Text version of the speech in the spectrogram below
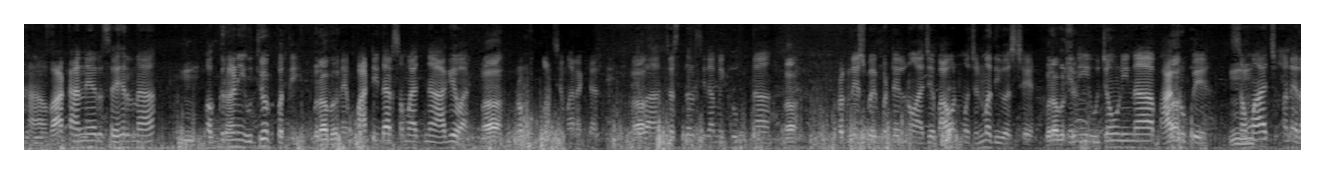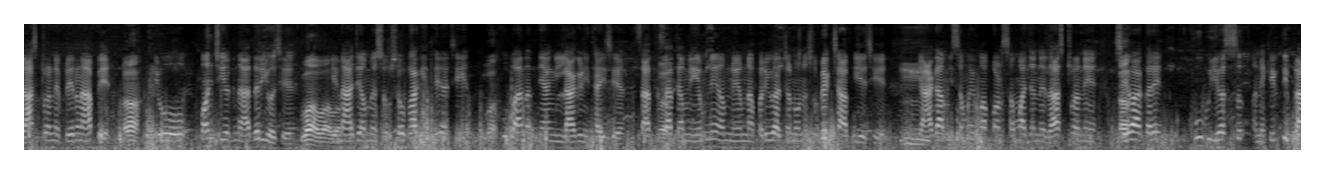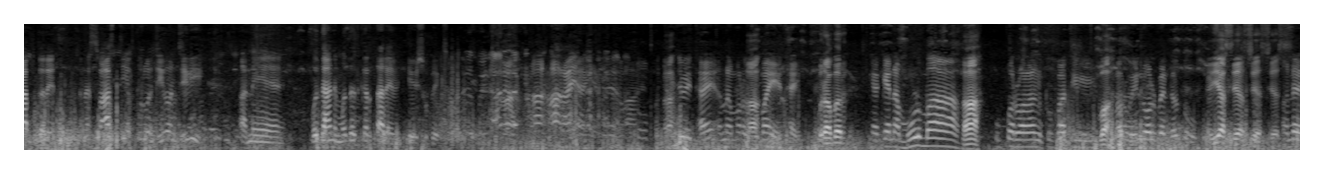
હા વાંકાનેર શહેરના અગ્રણી ઉદ્યોગપતિ બરાબર. અને પાટીદાર સમાજના આગેવાન પ્રમુખ પણ છે મારા ખ્યાલથી. જસદલ સિરામિક ગ્રુપના પ્રજ્ઞેશભાઈ પટેલનો આજે બાવનમો જન્મદિવસ છે. બરાબર એની ઉજવણીના ભાગરૂપે. સમાજ અને રાષ્ટ્રને પ્રેરણા આપે એવો પંચયજ્ઞ આદર્યો છે. એના આજે અમે સૌ સૌભાગી થયા છીએ. ખૂબ આનંદની લાગણી થાય છે. સાથે સાથે અમે એમને અમને એમના પરિવારજનોને શુભેચ્છા આપીએ છીએ કે આગામી સમયમાં પણ સમાજ અને રાષ્ટ્રને સેવા કરે ખૂબ યશ અને કીર્તિ પ્રાપ્ત કરે. અને સ્વાસ્થ્યપૂર્વક જીવન જીવી અને બધાને મદદ કરતા રહે એવી શુભેચ્છા ભત્રીજોય થાય અને અમારો હા. જમાઈ થાય. બરાબર. કારણ કે એના મૂળમાં હા. ઉપરવાળાની કૃપાથી. મારું ઇન્વોલ્વમેન્ટ હતું. યસ યસ યસ યસ અને.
